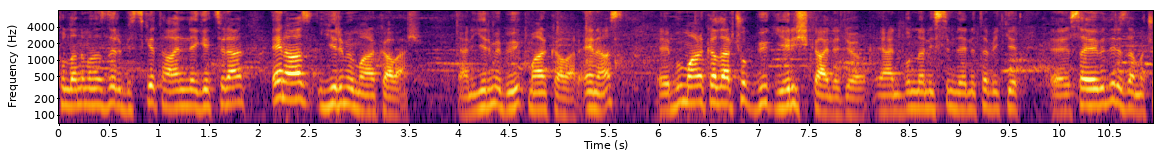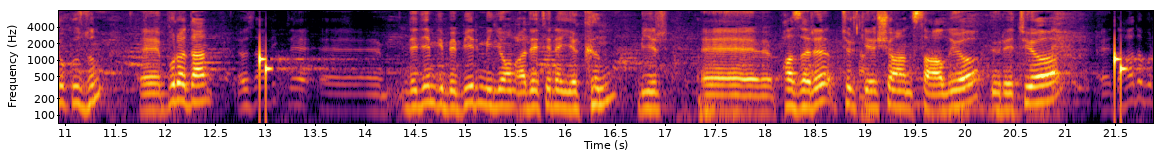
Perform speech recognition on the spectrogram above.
kullanıma hazır bisiklet haline getiren en az 20 marka var. Yani 20 büyük marka var en az. E, bu markalar çok büyük yer işgal ediyor. Yani bunların isimlerini tabii ki sayabiliriz ama çok uzun. Buradan özellikle dediğim gibi 1 milyon adetine yakın bir pazarı Türkiye şu an sağlıyor, üretiyor. E, Daha da bu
